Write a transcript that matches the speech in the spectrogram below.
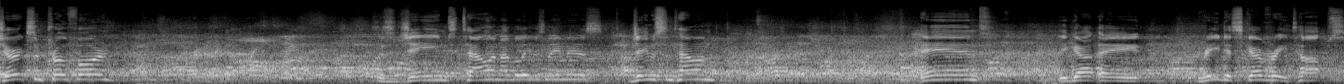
Jurickson Profar. This is James Taillon, I believe his name is. Jameson Taillon. And you got a rediscovery Topps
